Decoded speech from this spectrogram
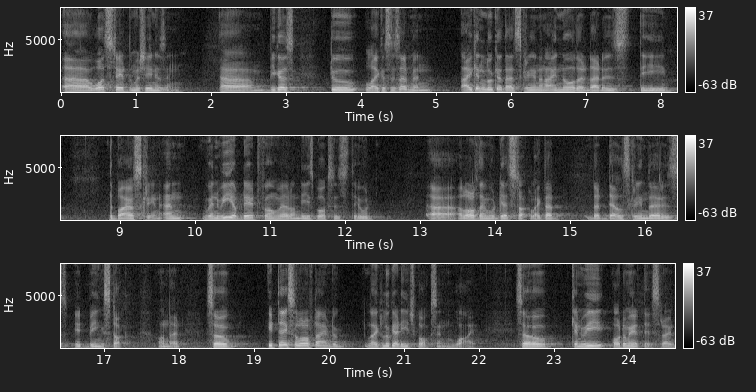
what state the machine is in? Um, because to, like a sysadmin, I can look at that screen and I know that that is the, the BIOS screen. And when we update firmware on these boxes, they would, uh, a lot of them would get stuck. Like that, that Dell screen there is it being stuck on that. So it takes a lot of time to like look at each box and why. So can we automate this, right?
